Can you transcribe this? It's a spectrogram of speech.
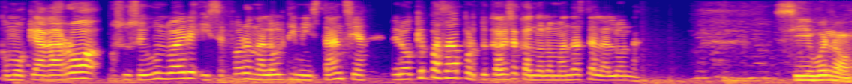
como que agarró su segundo aire y se fueron a la última instancia. Pero, ¿qué pasaba por tu cabeza cuando lo mandaste a la lona? Sí, bueno,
